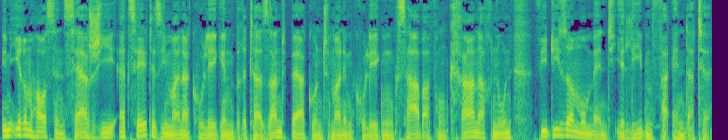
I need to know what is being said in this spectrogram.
In ihrem Haus in Sergi erzählte sie meiner Kollegin Britta Sandberg und meinem Kollegen Xaver von Kranach nun, wie dieser Moment ihr Leben veränderte.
